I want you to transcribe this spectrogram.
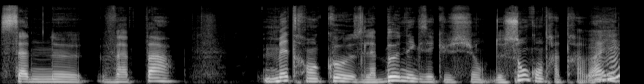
ça ne va pas mettre en cause la bonne exécution de son contrat de travail, Mhm.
